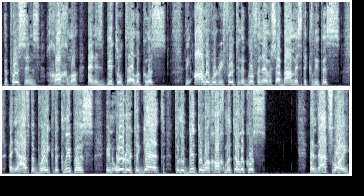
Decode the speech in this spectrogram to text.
the person's chachma and his bitul telekus. The olive would refer to the nefesh abamis, the klippus, and you have to break the klippus in order to get to the bitul and chachma telekus. And that's why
